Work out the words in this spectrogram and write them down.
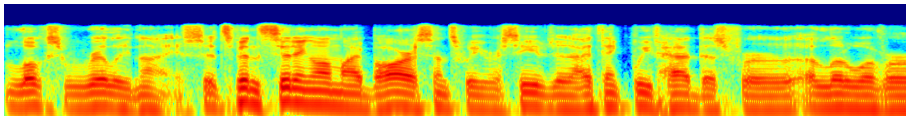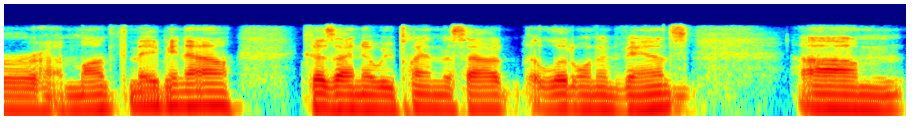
looks really nice. It's been sitting on my bar since we received it. I think we've had this for a little over a month, maybe now, because I know we planned this out a little in advance. Um,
